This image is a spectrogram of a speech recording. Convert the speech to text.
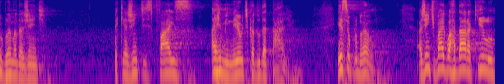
problema da gente é que a gente faz a hermenêutica do detalhe. Esse é o problema. A gente vai guardar aquilo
